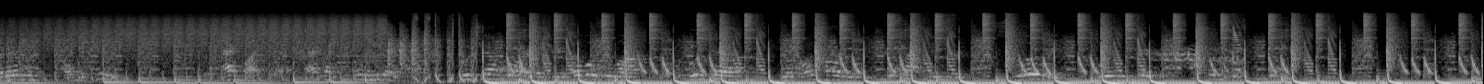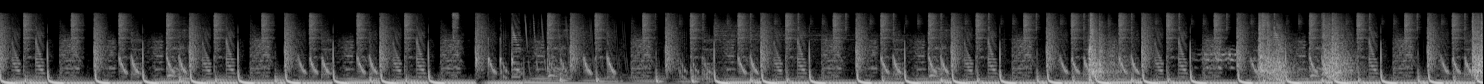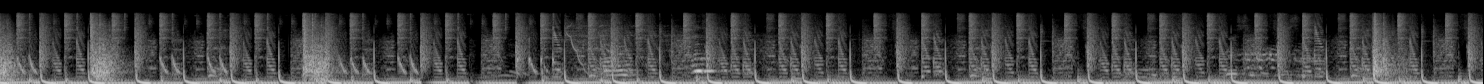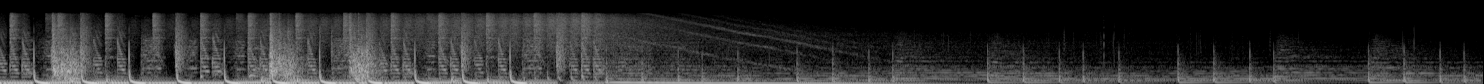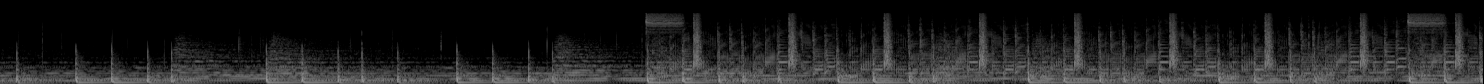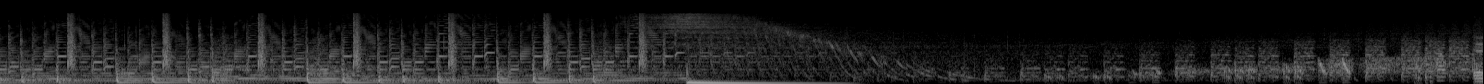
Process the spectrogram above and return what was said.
whatever on the shoe. Act like that. Act like you're pulling it. Push out hard, your elbows are locked. Push out,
